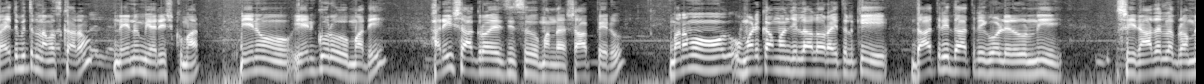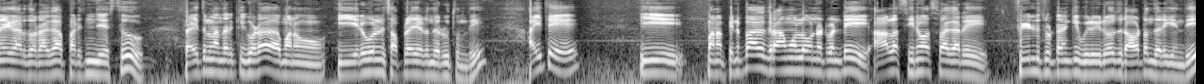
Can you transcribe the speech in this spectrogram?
రైతు మిత్రులు నమస్కారం. నేను మీ హరీష్ కుమార్. నేను ఏన్కూరు మాది. హరీష్ ఆగ్రోఎసిస్ మన షాప్ పేరు. మనము ఉమ్మడి ఖమ్మం జిల్లాలో రైతులకి దాత్రి దాత్రి గోల్డ్ ఎరువుల్ని శ్రీ నాదర్ల బ్రహ్మయ్య గారి ద్వారాగా పరిచయం చేస్తూ రైతులందరికీ కూడా మనం ఈ ఎరువుల్ని సప్లై చేయడం జరుగుతుంది. అయితే ఈ మన పినపాక గ్రామంలో ఉన్నటువంటి ఆళ్ళ శ్రీనివాసరావు గారి ఫీల్డ్ చూడటానికి వీరు ఈరోజు రావడం జరిగింది.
